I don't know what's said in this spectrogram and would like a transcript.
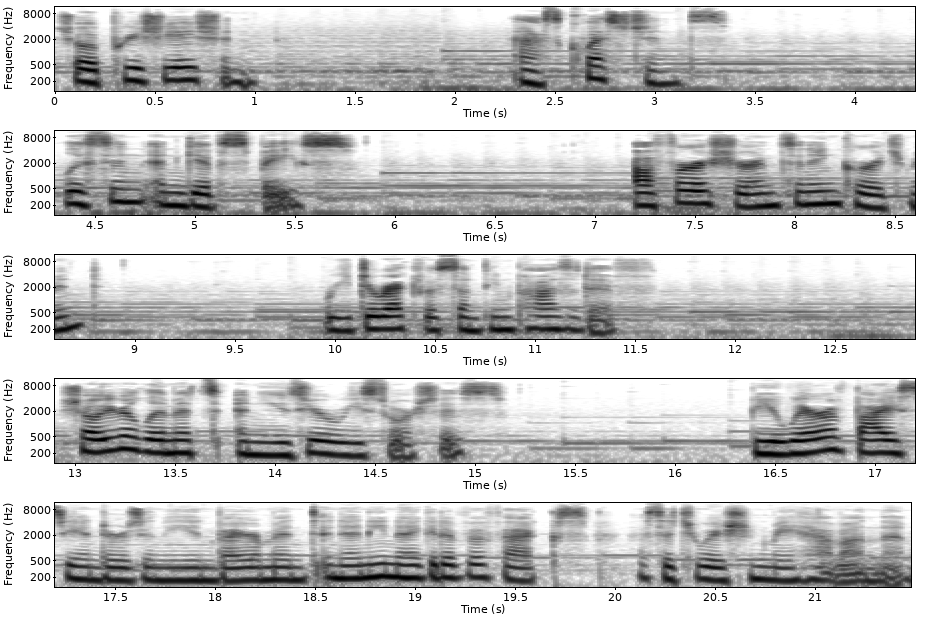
Show appreciation. Ask questions. Listen and give space. Offer assurance and encouragement. Redirect with something positive. Show your limits and use your resources. Be aware of bystanders in the environment and any negative effects a situation may have on them.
